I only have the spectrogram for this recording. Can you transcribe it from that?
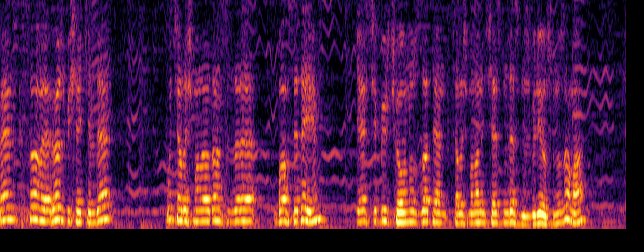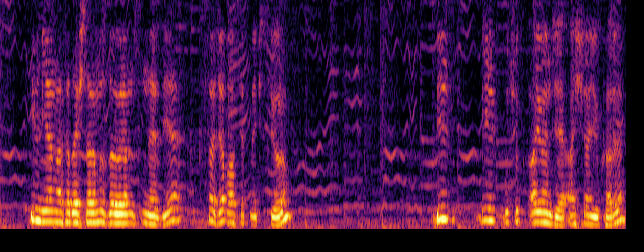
Ben kısa ve öz bir şekilde bu çalışmalardan sizlere bahsedeyim. Gerçi birçoğunuz zaten çalışmaların içerisindesiniz biliyorsunuz ama bilmeyen arkadaşlarımız da öğrensinler diye kısaca bahsetmek istiyorum. Biz bir buçuk ay önce aşağı yukarı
